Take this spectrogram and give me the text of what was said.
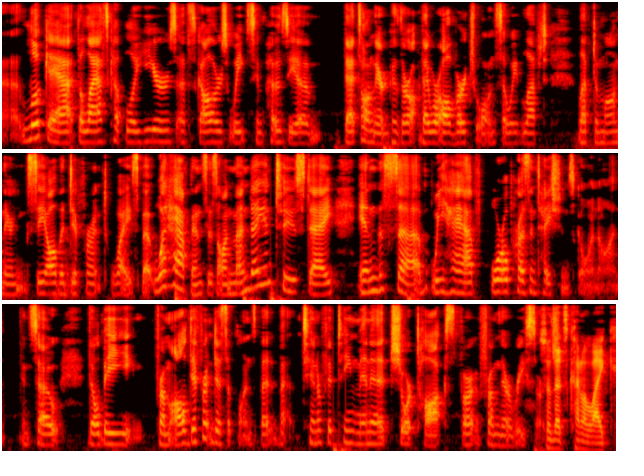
uh, look at the last couple of years of Scholars Week symposium that's on there because they're they were all virtual, and so we've left left them on there, and you can see all the different ways. But what happens is on Monday and Tuesday in the sub we have oral presentations going on, and so there'll be from all different disciplines, but about ten or fifteen minute short talks for, from their research. So that's kind of like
